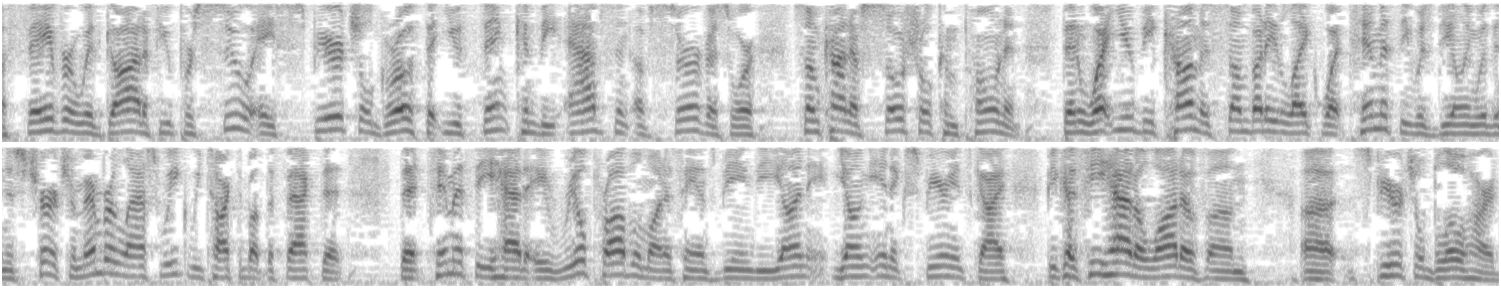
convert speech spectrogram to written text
a favor with God, if you pursue a spiritual growth that you think can be absent of service or some kind of social component, then what you become is somebody like what Timothy was dealing with in his church. Remember last week we talked about the fact that, that Timothy had a real problem on his hands being the young, young inexperienced guy because he had a lot of um, uh, spiritual blowhards,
